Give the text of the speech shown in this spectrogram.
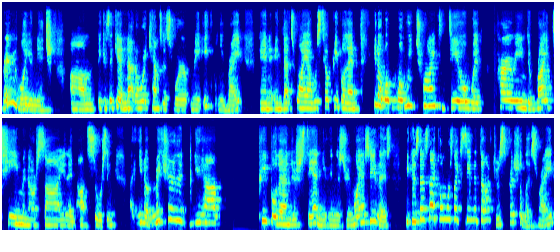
very well your niche. Um, because again, not all accountants were made equally, right? And and that's why I always tell people that you know when we try to deal with hiring the right team in our side and outsourcing you know, make sure that you have people that understand your industry. Why I say this? Because that's like almost like seeing a doctor, a specialist, right?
